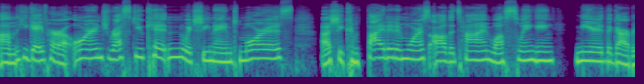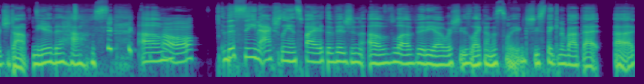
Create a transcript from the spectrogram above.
Um, he gave her an orange rescue kitten, which she named Morris. Uh, she confided in Morris all the time while swinging near the garbage dump, near the house. Um. This scene actually inspired the Vision of Love video where she's like on a swing. She's thinking about that uh,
